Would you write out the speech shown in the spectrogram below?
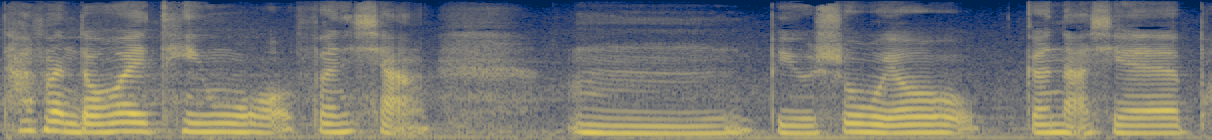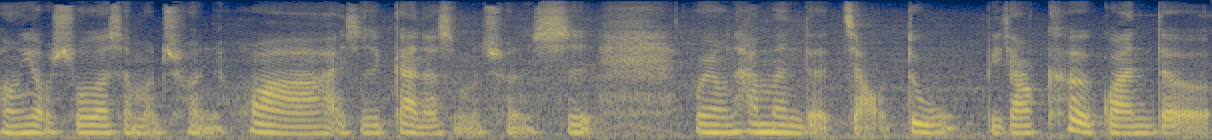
他们都会听我分享。嗯，比如说我又。跟哪些朋友说了什么蠢话，还是干了什么蠢事？会用他们的角度比较客观的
